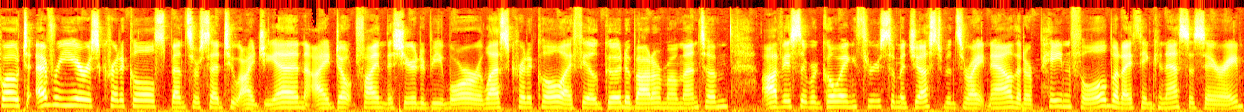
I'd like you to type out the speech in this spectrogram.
Quote, every year is critical, Spencer said to IGN. I don't find this year to be more or less critical. I feel good about our momentum. Obviously, we're going through some adjustments right now that are painful, but I think necessary.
